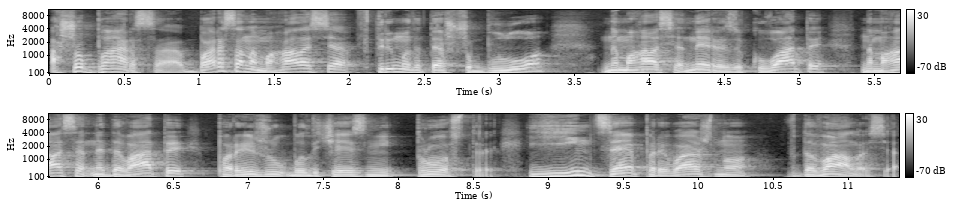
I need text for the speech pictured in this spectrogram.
А що Барса? Барса намагалася втримати те, що було, намагалася не ризикувати, намагалася не давати Парижу величезні простори. Їм це переважно вдавалося,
